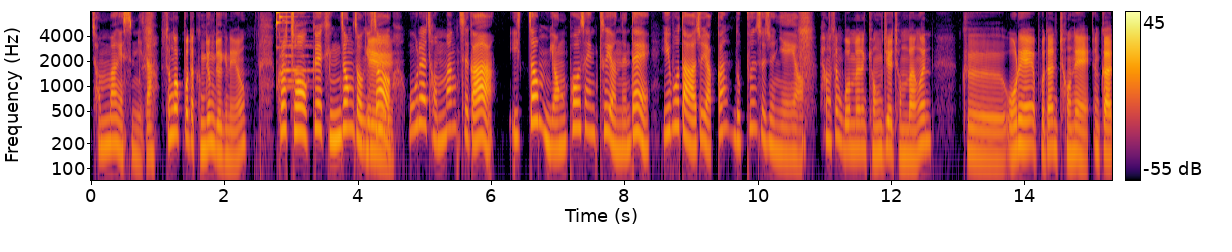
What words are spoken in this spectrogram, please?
전망했습니다. 생각보다 긍정적이네요. 그렇죠. 꽤 긍정적이죠. 예. 올해 전망치가 2.0%였는데 이보다 아주 약간 높은 수준이에요. 항상 보면 경제 전망은 그 올해보단 전에 그러니까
